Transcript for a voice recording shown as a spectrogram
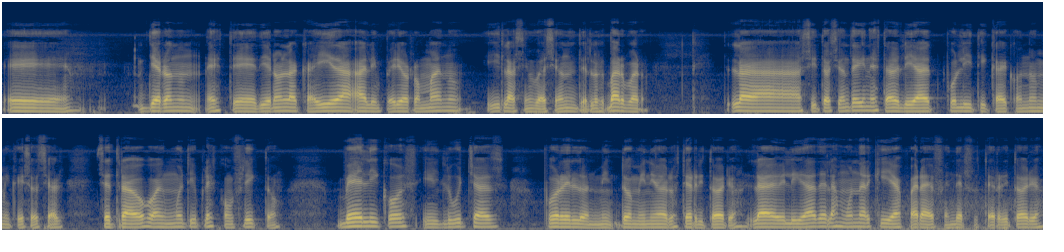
eh, dieron, este, dieron la caída al imperio romano y las invasiones de los bárbaros. La situación de inestabilidad política, económica y social se tradujo en múltiples conflictos bélicos y luchas por el dominio de los territorios. La debilidad de las monarquías para defender sus territorios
